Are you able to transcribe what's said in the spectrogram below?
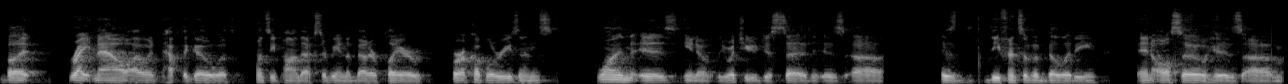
But right now, I would have to go with Quincy Pondexter being the better player for a couple of reasons. One is, you know, what you just said is uh, his defensive ability and also his. Um,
